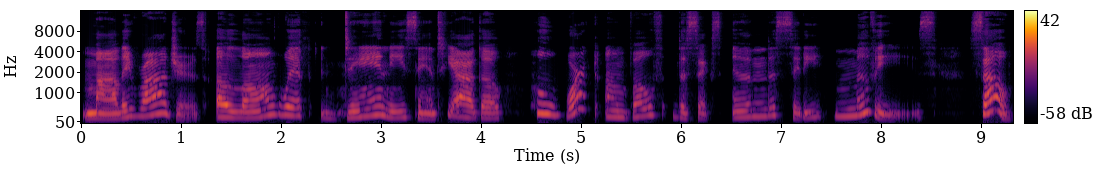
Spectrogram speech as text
Molly Rogers, along with Danny Santiago, who worked on both the Sex and the City movies. So,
